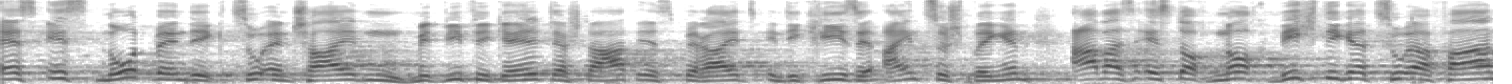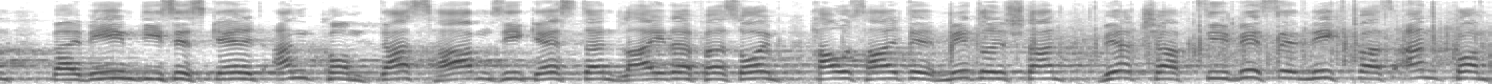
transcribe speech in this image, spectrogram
Es ist notwendig zu entscheiden, mit wie viel Geld der Staat ist bereit, in die Krise einzuspringen. Aber es ist doch noch wichtiger zu erfahren, bei wem dieses Geld ankommt. Das haben Sie gestern leider versäumt. Haushalte, Mittelstand, Wirtschaft, Sie wissen nicht, was ankommt.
